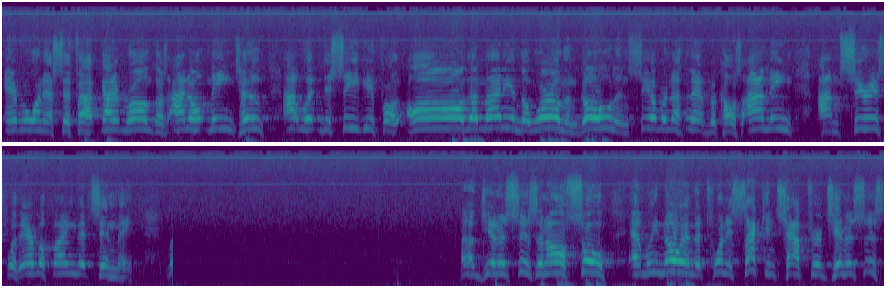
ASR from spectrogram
everyone else if I've got it wrong because I don't mean to. I wouldn't deceive you for all the money in the world and gold and silver, nothing else, because I mean I'm serious with everything that's in me. Of Genesis, and also, and we know in the 22nd chapter of Genesis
